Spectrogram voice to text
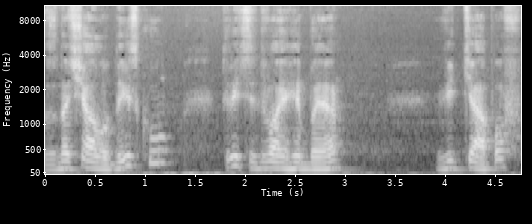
з началу диску 32 ГБ відтяпав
